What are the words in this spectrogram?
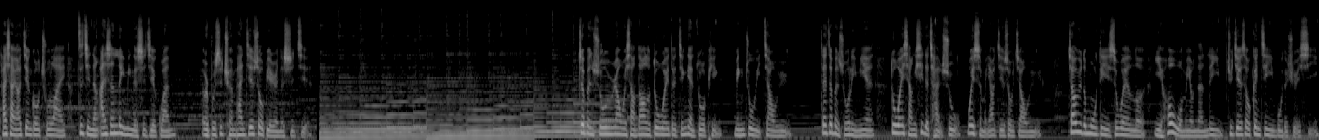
他想要建构出来自己能安身立命的世界观，而不是全盘接受别人的世界。这本书让我想到了杜威的经典作品《民主与教育》。在这本书里面。杜威详细的阐述为什么要接受教育。教育的目的是为了以后我们有能力去接受更进一步的学习，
